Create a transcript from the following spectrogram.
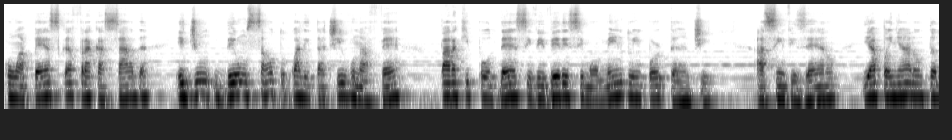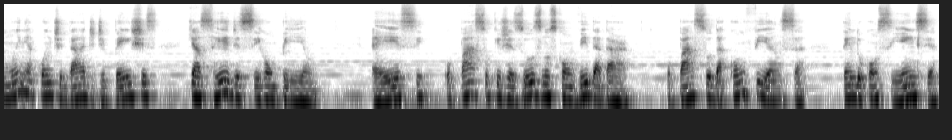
com a pesca fracassada e de um, deu um salto qualitativo na fé para que pudesse viver esse momento importante. Assim fizeram e apanharam tamanha quantidade de peixes que as redes se rompiam. É esse o passo que Jesus nos convida a dar, o passo da confiança, tendo consciência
